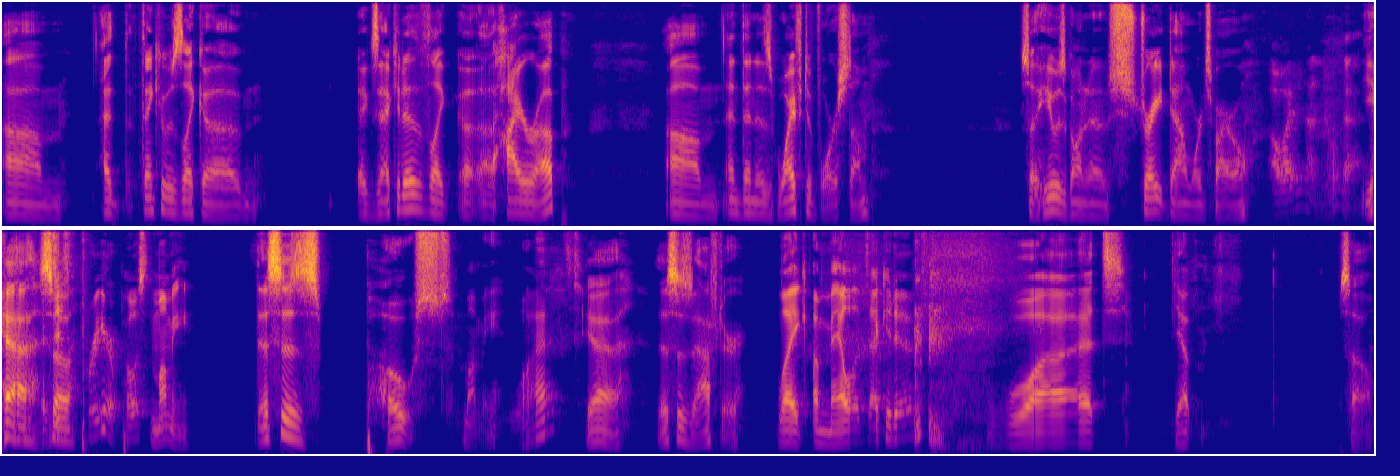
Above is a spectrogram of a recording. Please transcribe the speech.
um I think it was like a executive, like uh, uh, higher up. Um, and then his wife divorced him. So he was going in a straight downward spiral. Oh, I did not know that. Yeah. Is so this pre or post Mummy? this is post Mummy. What? Yeah. This is after. Like a male executive? what? Yep. So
